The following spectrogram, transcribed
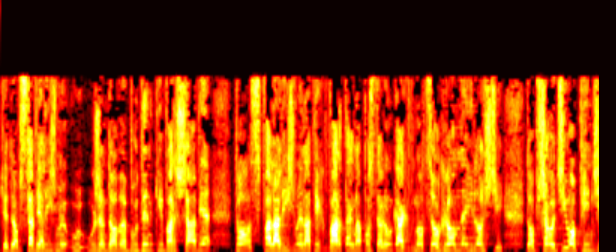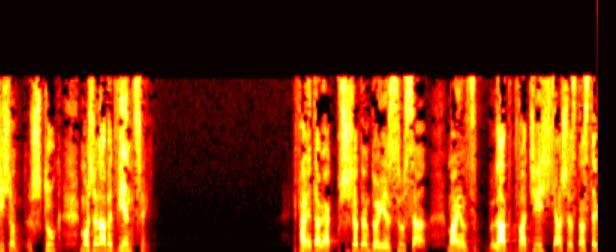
kiedy obstawialiśmy urzędowe budynki w Warszawie, to spalaliśmy na tych wartach, na posterunkach w nocy ogromne ilości. To przechodziło 50 sztuk, może nawet więcej. I pamiętam, jak przyszedłem do Jezusa, mając lat 20, 16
